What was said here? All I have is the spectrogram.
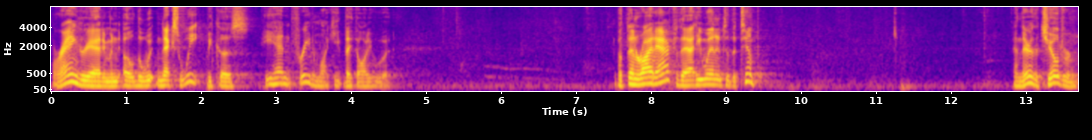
were angry at him in, oh, the next week because he hadn't freed them like he, they thought he would. But then, right after that, he went into the temple. And there, the children,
